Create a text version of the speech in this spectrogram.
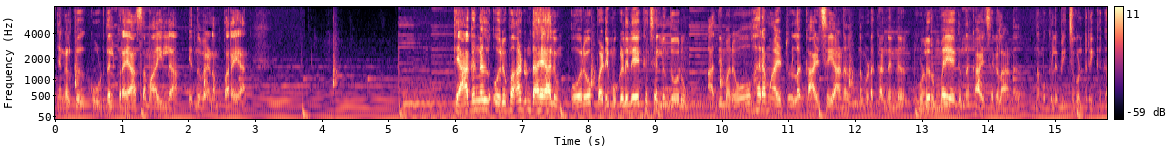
ഞങ്ങൾക്ക് കൂടുതൽ പ്രയാസമായില്ല എന്ന് വേണം പറയാൻ. ത്യാഗങ്ങൾ ഒരുപാടുണ്ടായാലും ഓരോ പടി മുകളിലേക്ക് ചെല്ലും തോറും അതിമനോഹരമായിട്ടുള്ള കാഴ്ചയാണ് നമ്മുടെ കണ്ണിന് കുളിർമയേകുന്ന കാഴ്ചകളാണ് നമുക്ക് ലഭിച്ചുകൊണ്ടിരിക്കുക.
